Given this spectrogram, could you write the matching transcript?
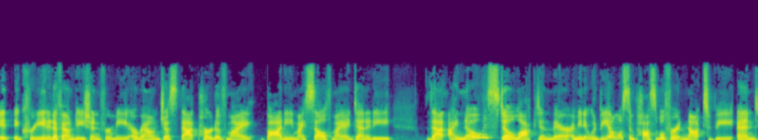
it it created a foundation for me around just that part of my body, myself, my identity that I know is still locked in there. I mean, it would be almost impossible for it not to be. And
